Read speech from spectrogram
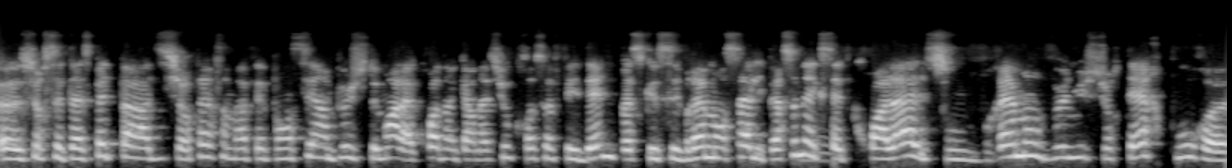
euh, sur cet aspect de paradis sur terre, ça m'a fait penser un peu justement à la croix d'incarnation Cross of Eden parce que c'est vraiment ça. Les personnes avec Mmh. cette croix-là, elles sont vraiment venues sur terre pour euh,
